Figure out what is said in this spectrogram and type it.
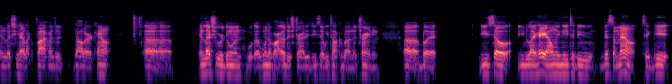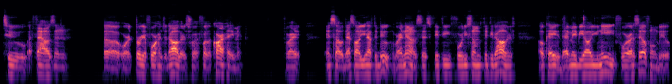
unless you had like a five hundred dollar account. Uh, unless you were doing uh, one of our other strategies that we talk about in the training. Uh, but you so you like, hey, I only need to do this amount to get to a thousand uh, or three or four hundred dollars for for the car payment, right? And so that's all you have to do right now. It says 50, 40 something, fifty dollars. Okay, that may be all you need for a cell phone bill.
